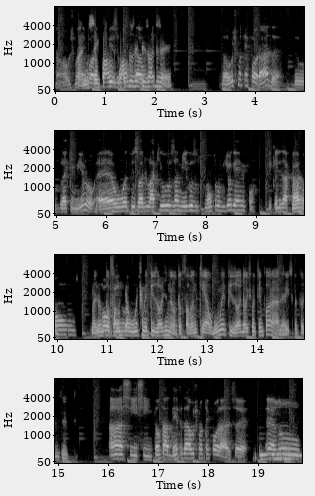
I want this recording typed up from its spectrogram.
Não, a última Mas temporada. não sei qual, qual dos episódios da... é da última temporada do Black Mirror é o episódio lá que os amigos vão pro videogame, pô. E que eles acabam. Não, mas eu não tô falando que é o último episódio, não. Eu tô falando que é algum episódio da última temporada. É isso que eu tô dizendo. Ah, sim, sim. Então tá dentro da última temporada, certo. É, eu não.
